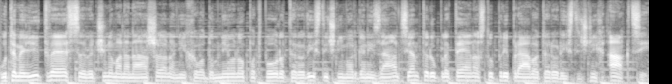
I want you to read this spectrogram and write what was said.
Utemeljitve se večinoma nanašajo na njihovo domnevno podporo terorističnim organizacijam ter upletenost v pripravo terorističnih akcij.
